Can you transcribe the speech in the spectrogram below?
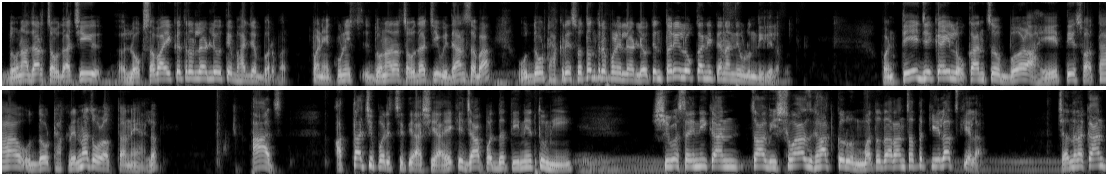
दोन हजार चौदाची लोकसभा एकत्र लढले होते भाजप बरोबर. पण एकोणीस दोन हजार चौदाची विधानसभा उद्धव ठाकरे स्वतंत्रपणे लढले होते आणि तरी लोकांनी त्यांना निवडून दिलेलं होतं. पण ते जे काही लोकांचं बळ आहे ते स्वतः उद्धव ठाकरेंनाच ओळखता नाही आलं. आज आत्ताची परिस्थिती अशी आहे की ज्या पद्धतीने तुम्ही शिवसैनिकांचा विश्वासघात करून मतदारांचा तर केलाच केला. चंद्रकांत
